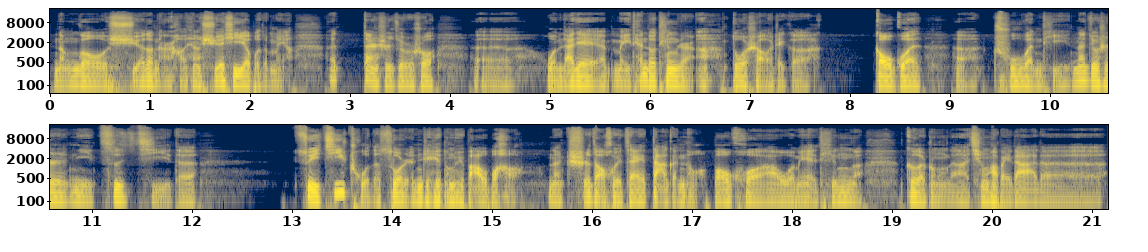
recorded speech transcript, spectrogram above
能够学到哪儿，好像学习也不怎么样。呃，但是就是说，呃。我们大家也每天都听着啊，多少这个高官啊出问题，那就是你自己的最基础的做人这些东西把握不好，那迟早会栽大跟头。包括啊，我们也听了各种的清华北大的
